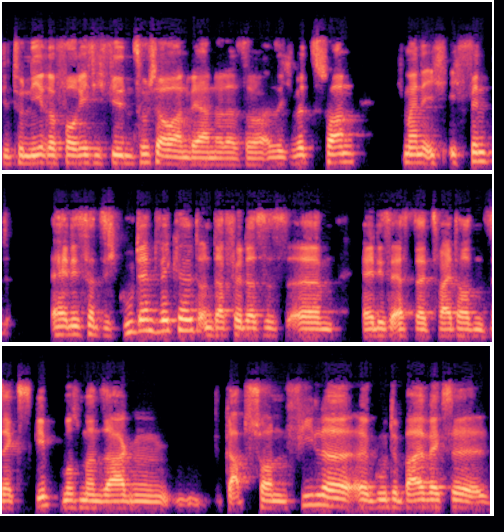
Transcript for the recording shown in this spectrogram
die Turniere vor richtig vielen Zuschauern wären oder so. Also ich würde schon, ich meine, ich, ich finde Hades hat sich gut entwickelt und dafür, dass es ähm, Hades erst seit 2006 gibt, muss man sagen, gab es schon viele äh, gute Ballwechsel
